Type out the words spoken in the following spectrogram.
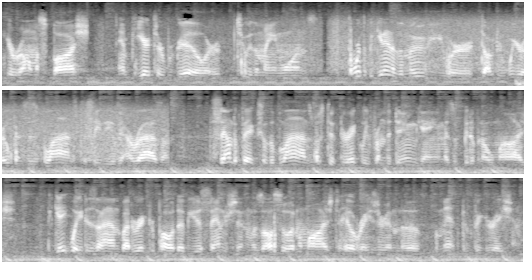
Hieronymus Bosch and Pieter Bruegel are two of the main ones. Toward the beginning of the movie, where Dr. Weir opens his blinds to see the event horizon, the sound effects of the blinds was took directly from the Doom game as a bit of an homage. The gateway designed by director Paul W.S. Anderson was also an homage to Hellraiser in the Lament configuration.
